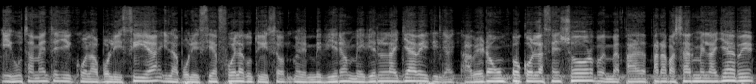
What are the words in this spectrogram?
Y justamente allí con la policía, y la policía fue la que utilizó, me, me dieron, me dieron la llave, y abrieron un poco el ascensor pues, para, para pasarme la llave.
